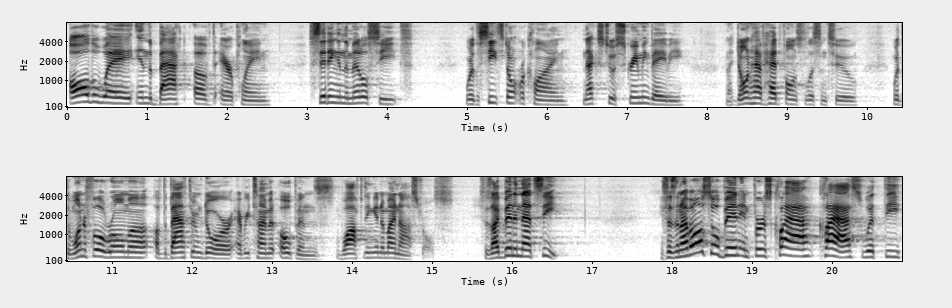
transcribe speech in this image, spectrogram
all the way in the back of the airplane, sitting in the middle seat where the seats don't recline, next to a screaming baby, and I don't have headphones to listen to, with the wonderful aroma of the bathroom door every time it opens, wafting into my nostrils. He says, I've been in that seat. He says, and I've also been in first class, class with the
